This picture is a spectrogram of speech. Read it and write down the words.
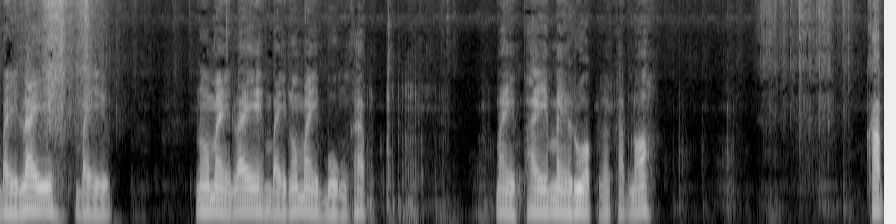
ใบไล่ใบหน่อไม้ไล่ใบหน่อไม้บงครับ ไม้ไผ่ไม้รวกแล้วครับเนาะครับ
